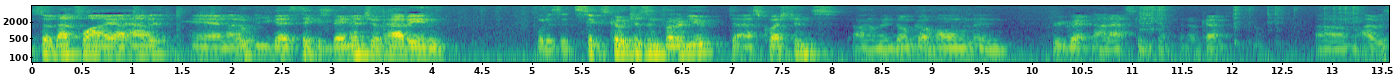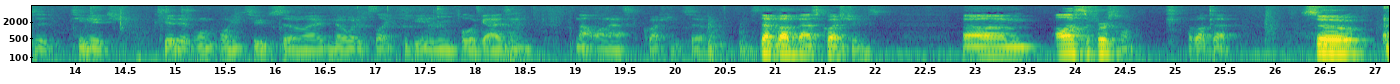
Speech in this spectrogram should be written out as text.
so that's why I have it, and I hope that you guys take advantage of having, what is it, six coaches in front of you to ask questions, um, and don't go home and regret not asking something, okay? Um, I was a teenage kid at one point too, so I know what it's like to be in a room full of guys and not want to ask a question. So step up, ask questions. Um, I'll ask the first one. How about that? So,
